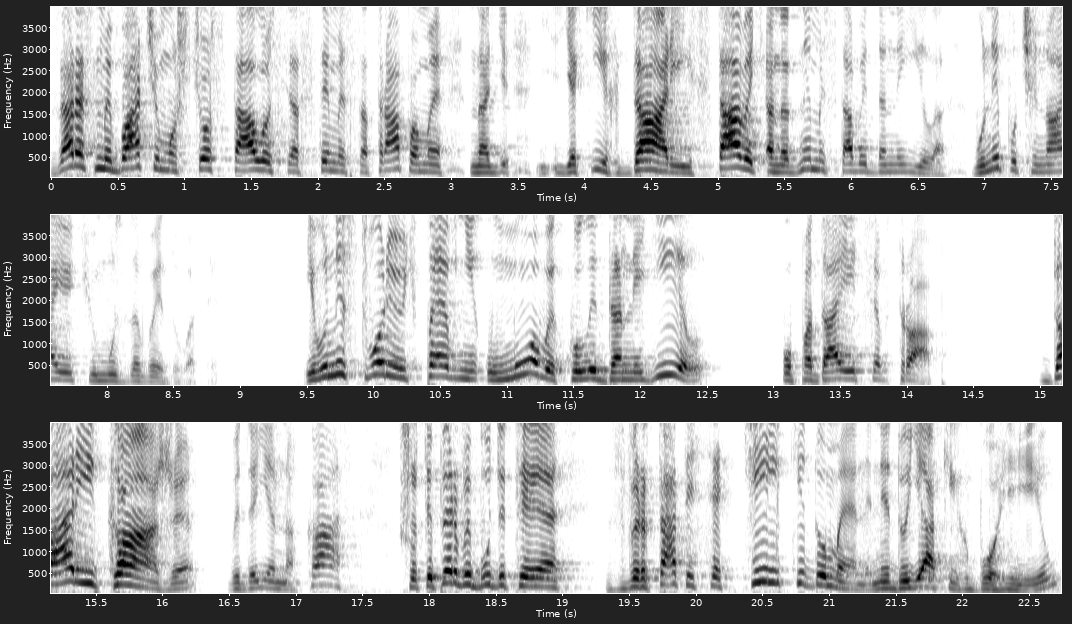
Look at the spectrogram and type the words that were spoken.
Зараз ми бачимо, що сталося з тими сатрапами, над яких Дарій ставить, а над ними ставить Даниїла. Вони починають йому завидувати. І вони створюють певні умови, коли Даниїл попадається в трап. Дарій каже, видає наказ, що тепер ви будете звертатися тільки до мене, не до яких богів,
